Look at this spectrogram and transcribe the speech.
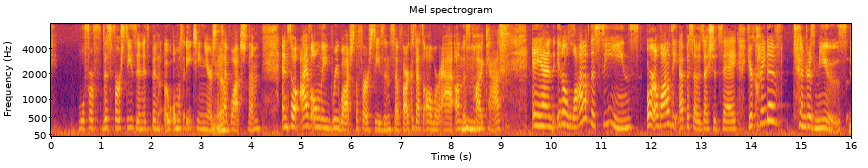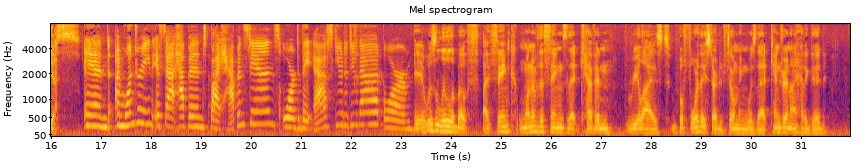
well, for f- this first season, it's been almost 18 years since Yeah. I've watched them. And so I've only rewatched the first season so far because that's all we're at on this mm-hmm. podcast. And in a lot of the scenes, or a lot of the episodes, I should say, you're kind of Kendra's muse. Yes. And I'm wondering if that happened by happenstance or did they ask you to do that or It was a little of both. I think one of the things that Kevin realized before they started filming was that Kendra and I had a good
